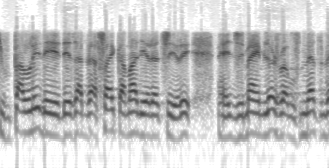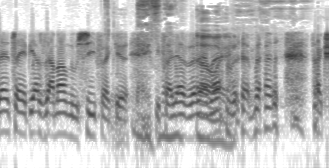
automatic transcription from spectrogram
qui vous parlez des, des, adversaires comment les retirer. Mais il dit même là, je vais vous mettre 25 pièces d'amende aussi. Fait que ben, il fallait vraiment, ah vraiment. fait que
